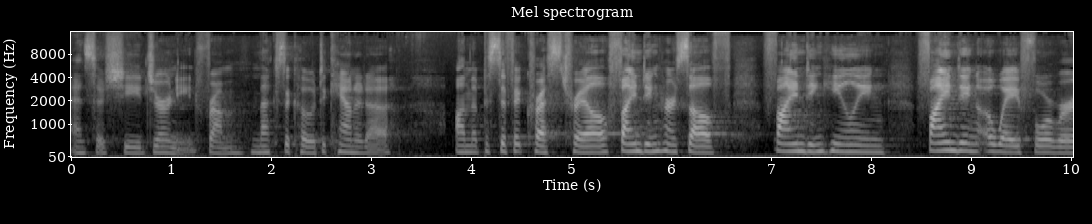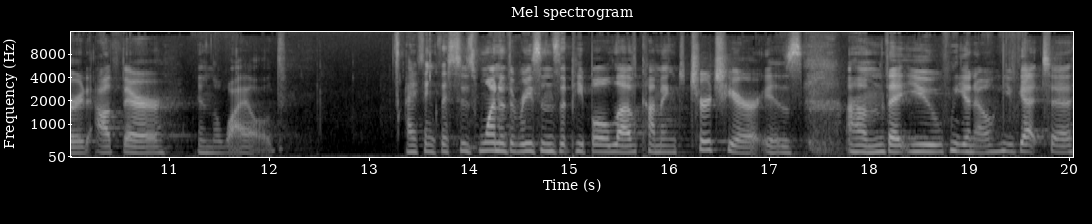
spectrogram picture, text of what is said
And so she journeyed from Mexico to Canada on the Pacific Crest Trail, finding herself, finding healing, finding a way forward out there in the wild. I think this is one of the reasons that people love coming to church here is um, that you, you know, you get to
